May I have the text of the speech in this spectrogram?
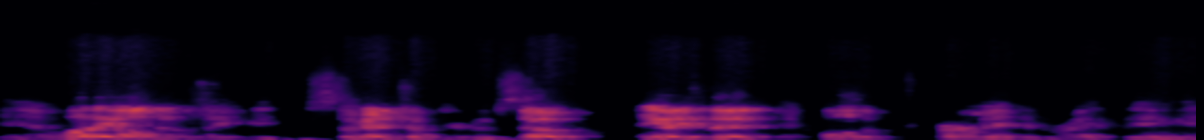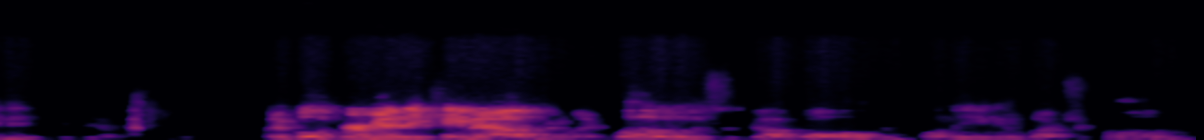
Yeah, well, they all know, like, it- you still gotta jump through hoops, so anyways, the, pull the permit did the right thing, and it. it did. When I pulled the permit, they came out and they're like, whoa, this has got walls and plumbing and electrical and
